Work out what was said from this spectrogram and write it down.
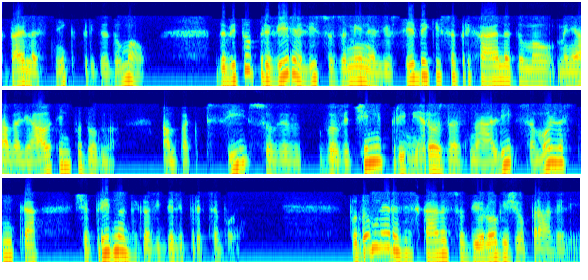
kdaj lastnik pride domov. Da bi to preverjali, so zamenjali osebe, ki so prihajale domov, menjavali avto in podobno. Ampak psi so v, v večini primerov zaznali samo lastnika, še predno bi ga videli pred seboj. Podobne raziskave so biologi že upravili,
